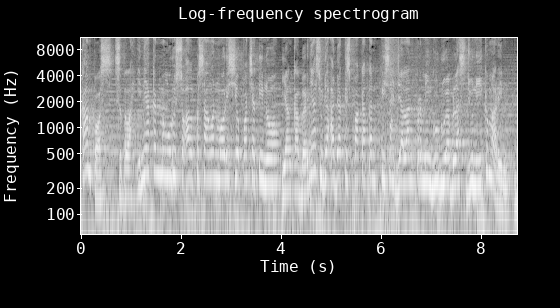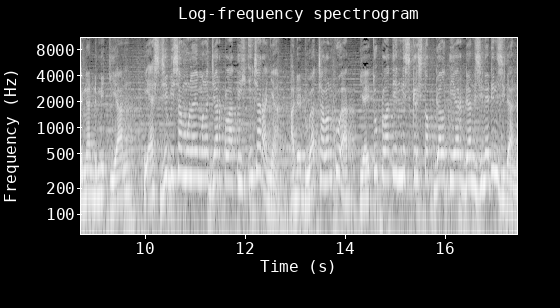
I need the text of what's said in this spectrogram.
Campos setelah ini akan mengurus soal pesangon Mauricio Pochettino yang kabarnya sudah ada kesepakatan pisah jalan per minggu 12 Juni kemarin. Dengan demikian, PSG bisa mulai mengejar pelatih incarannya. Ada dua calon kuat, yaitu pelatih Nice Christophe Galtier dan Zinedine Zidane.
